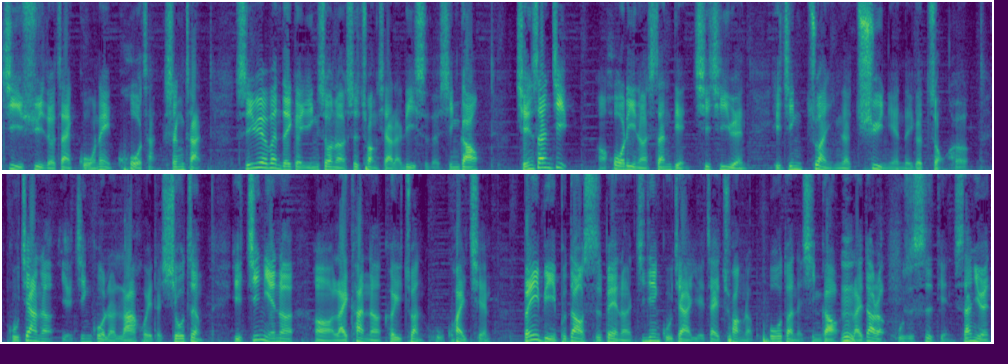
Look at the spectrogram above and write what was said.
继续的在国内扩产生产。十一月份的一个营收呢，是创下了历史的新高。前三季啊，获利呢三点七七元，已经赚赢了去年的一个总和。股价呢也经过了拉回的修正，以今年呢呃来看呢，可以赚五块钱，本一比不到十倍呢。今天股价也在创了波段的新高，嗯，来到了五十四点三元。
